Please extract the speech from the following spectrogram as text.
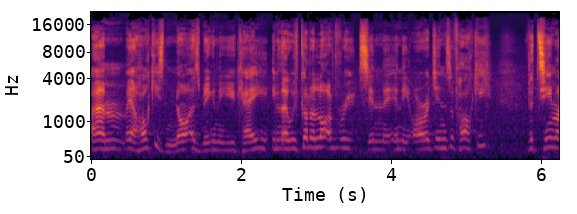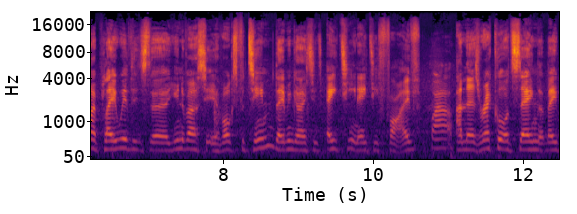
um, yeah, hockey's not as big in the UK, even though we've got a lot of roots in the in the origins of hockey. The team I play with is the University of Oxford team. They've been going since 1885. Wow. And there's records saying that they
